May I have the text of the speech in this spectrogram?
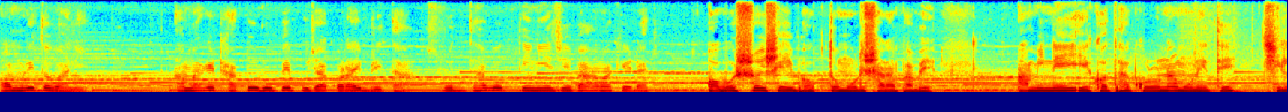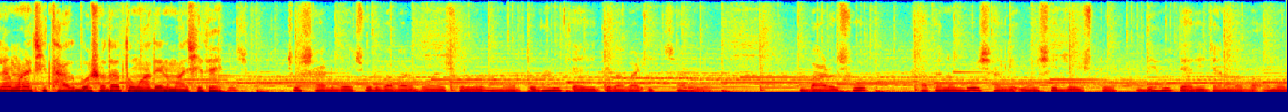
অমৃতবাণী, আমাকে ঠাকুর রূপে পূজা করাই বৃথা, শ্রদ্ধা ভক্তি নিয়ে যে বা আমাকে ডাকে। অবশ্যই সেই ভক্ত মোর সারা পাবে। আমি নেই একথা করোনা মনেতে, ছিলাম আছি থাকব সদা তোমাদের মাঝেতে। ষাট বছর বাবার বয়স হলো মর্তধাম ত্যাজিতে বাবার ইচ্ছা হলো। বারোশো সাতানব্বই সালে উনিশে জ্যৈষ্ঠ দেহ ত্যাগী যান বাবা অমর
